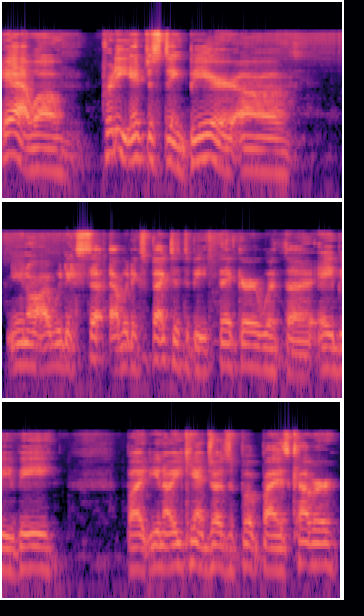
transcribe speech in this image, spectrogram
Yeah, well, pretty interesting beer. Uh, you know, I would accept, I would expect it to be thicker with uh, ABV, but you know, you can't judge a book by its cover.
